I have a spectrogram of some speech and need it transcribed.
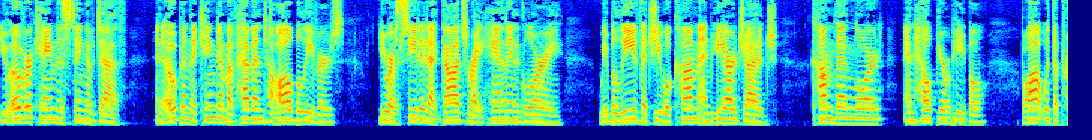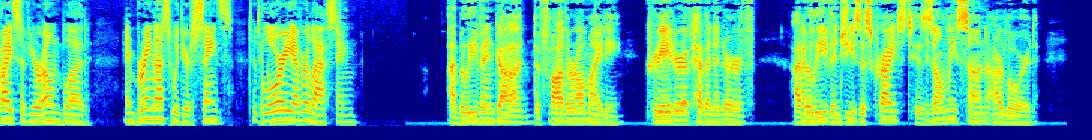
You overcame the sting of death and opened the kingdom of heaven to all believers. You are seated at God's right hand in glory. We believe that you will come and be our judge. Come then, Lord, and help your people, bought with the price of your own blood, and bring us with your saints to glory everlasting. I believe in God, the Father Almighty, creator of heaven and earth. I believe in Jesus Christ, his only Son, our Lord.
